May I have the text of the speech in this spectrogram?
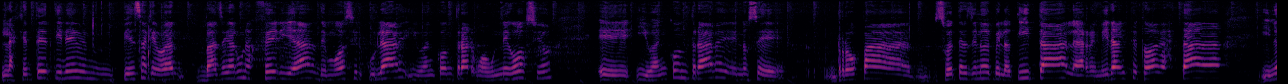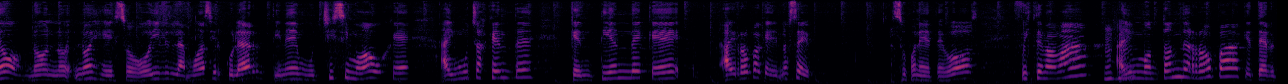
la gente tiene piensa que va, va a llegar a una feria de moda circular y va a encontrar, o a un negocio, eh, y va a encontrar, eh, no sé, ropa, suéter lleno de pelotita, la remera, viste, toda gastada. Y no, no, no, no es eso. Hoy la moda circular tiene muchísimo auge. Hay mucha gente que entiende que hay ropa que, no sé, suponete vos, fuiste mamá, hay un montón de ropa que te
